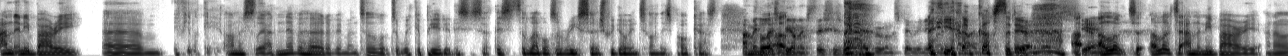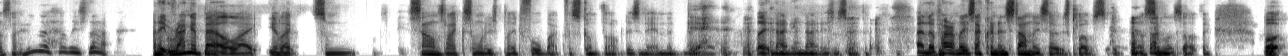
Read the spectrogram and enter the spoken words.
Anthony Barry, um, if you look at it, honestly, I'd never heard of him until I looked at Wikipedia. This is this is the levels of research we go into on this podcast. I mean, but let's I- be honest. This is what everyone's doing. yeah, of course they do. I, yeah. I looked at I looked at Anthony Barry and I was like, who the hell is that? And it rang a bell, like you know, like some. It sounds like someone who's played fullback for Scunthorpe, doesn't it? In the Yeah. late 1990s or something. And apparently it's Accrington Stanley, so it's close, it, you know, similar sort of thing. But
